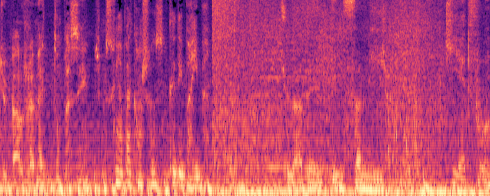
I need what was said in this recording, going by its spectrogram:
Tu parles jamais de ton passé. Je me souviens pas de grand chose, que des bribes. Tu avais une famille. Qui êtes-vous?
